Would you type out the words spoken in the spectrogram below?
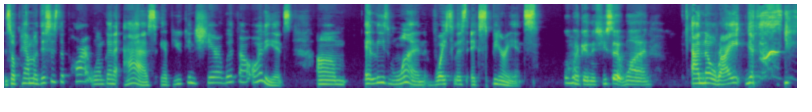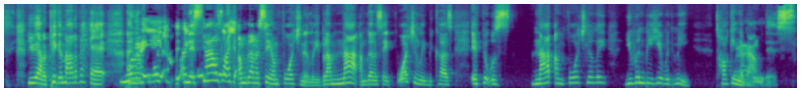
And so, Pamela, this is the part where I'm going to ask if you can share with our audience um, at least one voiceless experience. Oh my goodness, you said one. I know, right? you got to pick them out of a hat. Right. And, and it sounds like I'm going to say unfortunately, but I'm not. I'm going to say fortunately because if it was not unfortunately, you wouldn't be here with me talking right. about this.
